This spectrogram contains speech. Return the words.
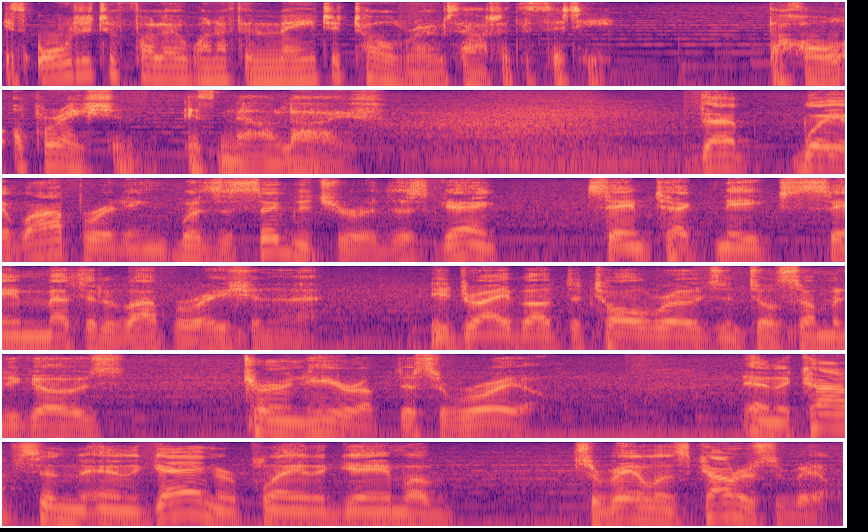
is ordered to follow one of the major toll roads out of the city. The whole operation is now live. That way of operating was the signature of this gang. Same techniques, same method of operation. And you drive out the toll roads until somebody goes, turn here up this arroyo. And the cops and, and the gang are playing a game of surveillance, counter surveillance.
